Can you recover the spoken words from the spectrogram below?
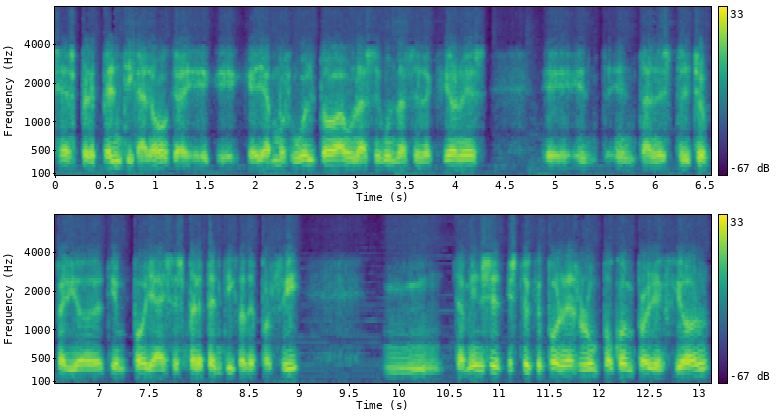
sea esperpéntica, ¿no? Que, hayamos vuelto a unas segundas elecciones eh, en, tan estrecho periodo de tiempo ya es esperpéntico de por sí Mm, también esto hay que ponerlo un poco en proyección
